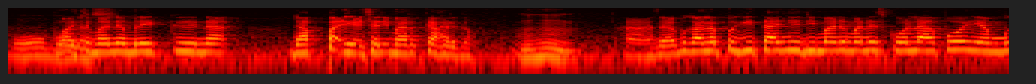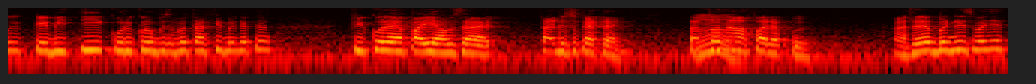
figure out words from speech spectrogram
Oh, bonus. Macam mana mereka nak dapat juga cari markah dia tu. Hmm. Ha, sebab kalau pergi tanya di mana-mana sekolah pun yang KBT, kurikulum bersama tafsir mereka kata fikul yang payah Ustaz. Tak ada sukatan. Tak tahu hmm. nak hafal apa. Ha, saya benda sebenarnya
